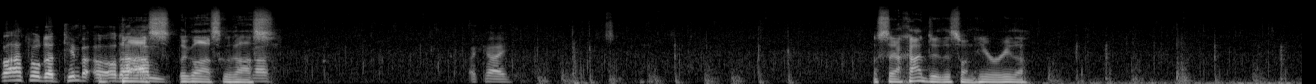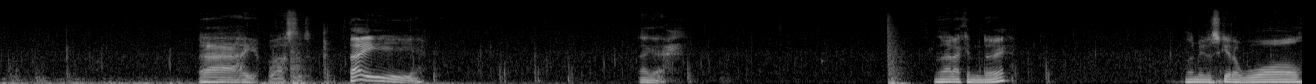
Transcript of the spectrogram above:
Glass or the timber or the glass, the glass, the glass. um. Okay. See, I can't do this one here either. Ah, you bastard. Hey! Okay. That I can do. Let me just get a wall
